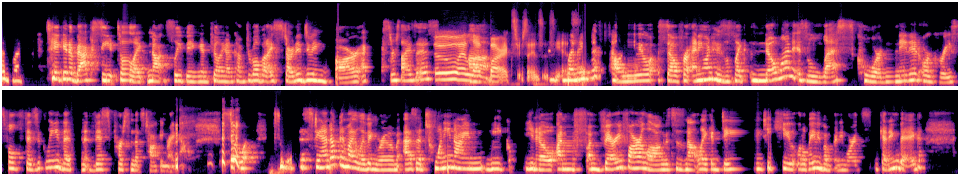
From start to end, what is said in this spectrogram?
i'm taken a back seat to like not sleeping and feeling uncomfortable but i started doing barre exercises. Oh i love um, barre exercises yes. let me just tell you so for anyone who's just like no one is less coordinated or graceful physically than this person that's talking right now so stand up in my living room as a 29 week you know i'm i'm very far along. This is not like a dainty cute little baby bump anymore. It's getting big.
